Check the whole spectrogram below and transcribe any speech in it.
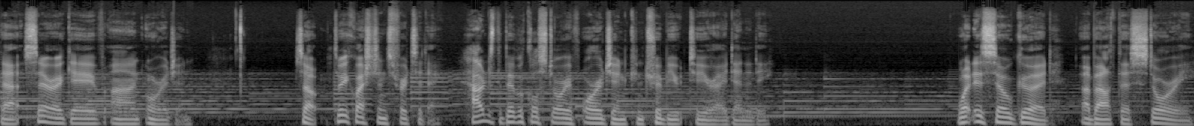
that Sarah gave on origin. So, three questions for today. How does the biblical story of origin contribute to your identity? What is so good about this story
